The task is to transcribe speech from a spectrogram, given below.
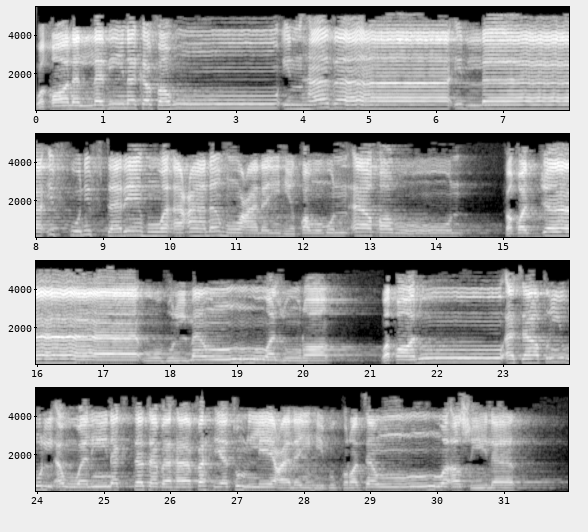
وقال الذين كفروا إن هذا إلا إفك افتريه وأعانه عليه قوم آخرون. فقد جاءوا ظلما وزورا. وقالوا أساطير الأولين اكتتبها فهي تملي عليه بكرة وأصيلا.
